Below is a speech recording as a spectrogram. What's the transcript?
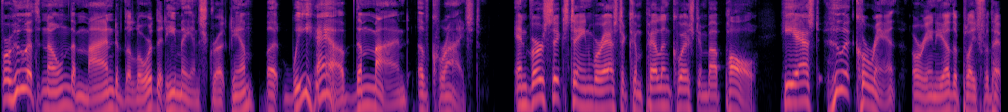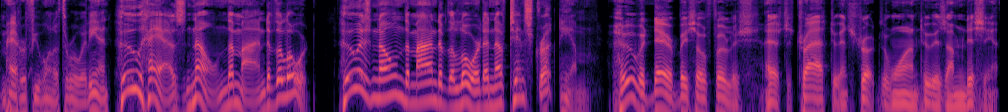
For who hath known the mind of the Lord that he may instruct him? But we have the mind of Christ. In verse 16, we're asked a compelling question by Paul. He asked, Who at Corinth, or any other place for that matter if you want to throw it in, who has known the mind of the Lord? Who has known the mind of the Lord enough to instruct him? Who would dare be so foolish as to try to instruct the one who is omniscient?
